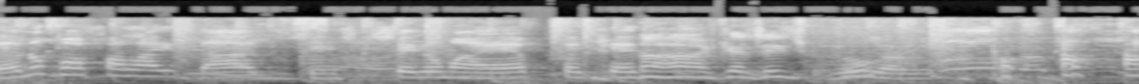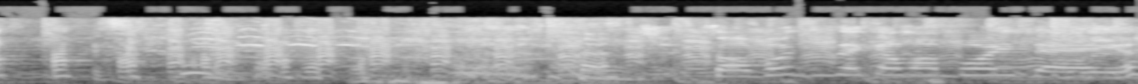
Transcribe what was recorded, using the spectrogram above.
Eu não vou falar a idade, gente, que chega uma época que é Ah, que a gente pula. Só vou dizer que é uma boa ideia.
